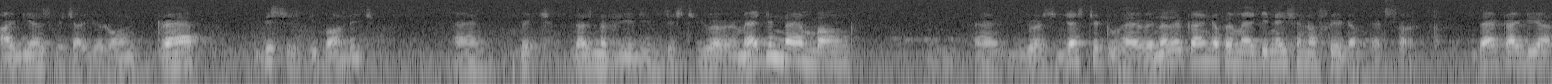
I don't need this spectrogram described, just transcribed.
ideas, which are your own trap. This is the bondage, and which does not really exist. You have imagined I am bound, and you are suggested to have another kind of imagination of freedom. That's all. That idea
